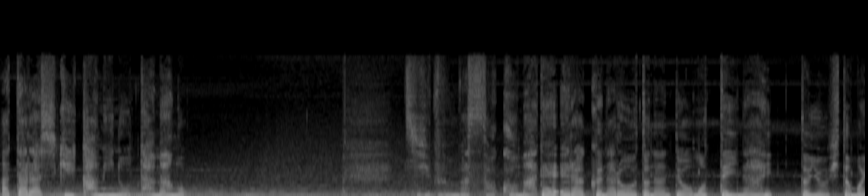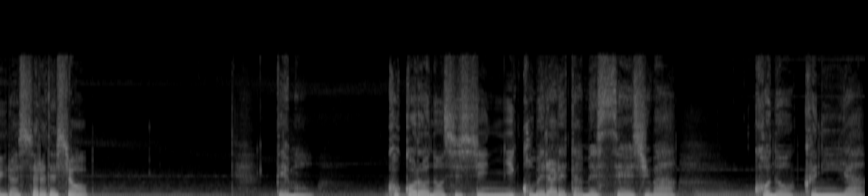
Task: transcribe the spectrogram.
新しき神の卵。自分はそこまで偉くなろうとなんて思っていない。という人もいらっしゃるでしょう。でも心の指針に込められたメッセージはこの国や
